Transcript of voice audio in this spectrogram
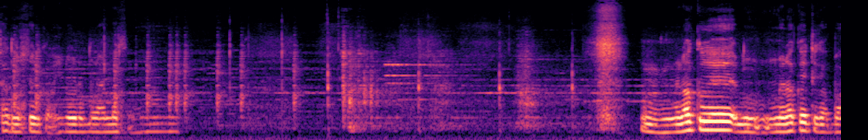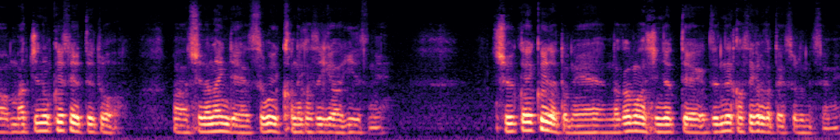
V 破壊ちゃんとしてるからいろいろもらえますね。うん、村クエ、うん村クエっていうか、まあ、町のクエストやってると、まあ、知らないんですごい金稼ぎがいいですね。周回クエだとね、仲間が死んじゃって全然稼げなかったりするんですよね。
